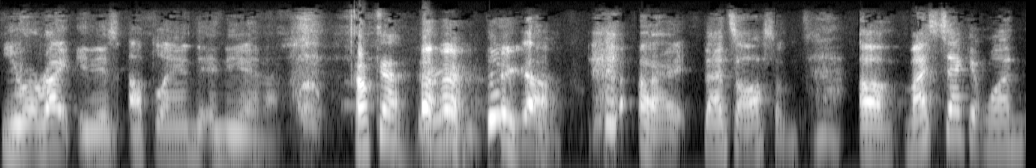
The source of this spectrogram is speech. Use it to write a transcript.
you were right. It is Upland, Indiana. Okay, there you go. there you go. All right, that's awesome. Um, my second one.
